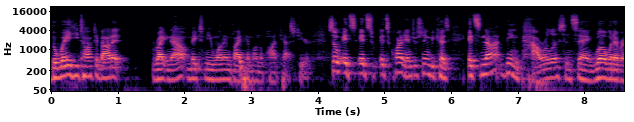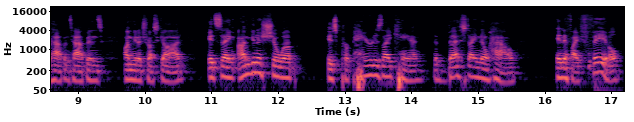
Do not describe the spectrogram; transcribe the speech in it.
the way he talked about it right now makes me want to invite him on the podcast here. So it's it's it's quite interesting because it's not being powerless and saying, well, whatever happens happens. I'm going to trust God. It's saying I'm going to show up as prepared as I can, the best I know how, and if I fail,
